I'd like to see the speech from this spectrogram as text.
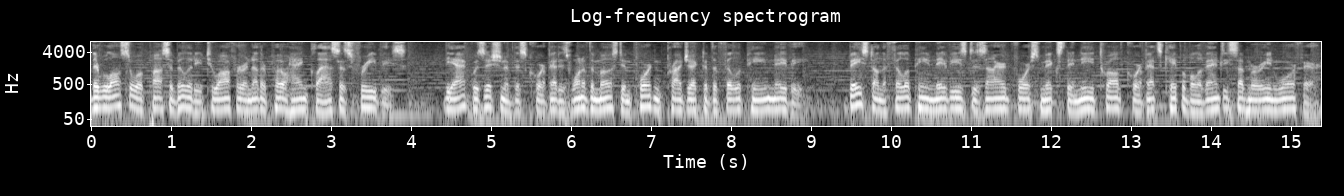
There will also a possibility to offer another Pohang class as freebies. The acquisition of this corvette is one of the most important project of the Philippine Navy. Based on the Philippine Navy's desired force mix they need 12 corvettes capable of anti-submarine warfare.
